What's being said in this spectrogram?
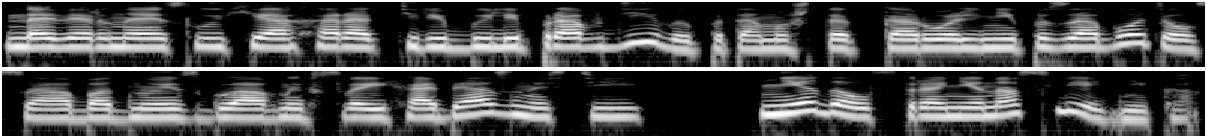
Наверное, слухи о характере были правдивы, потому что король не позаботился об одной из главных своих обязанностей, не дал стране наследника.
